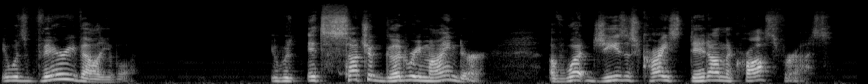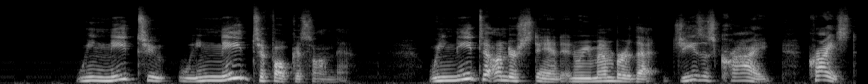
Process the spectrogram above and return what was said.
It was very valuable. It was it's such a good reminder of what Jesus Christ did on the cross for us. We need to we need to focus on that. We need to understand and remember that Jesus cried, Christ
